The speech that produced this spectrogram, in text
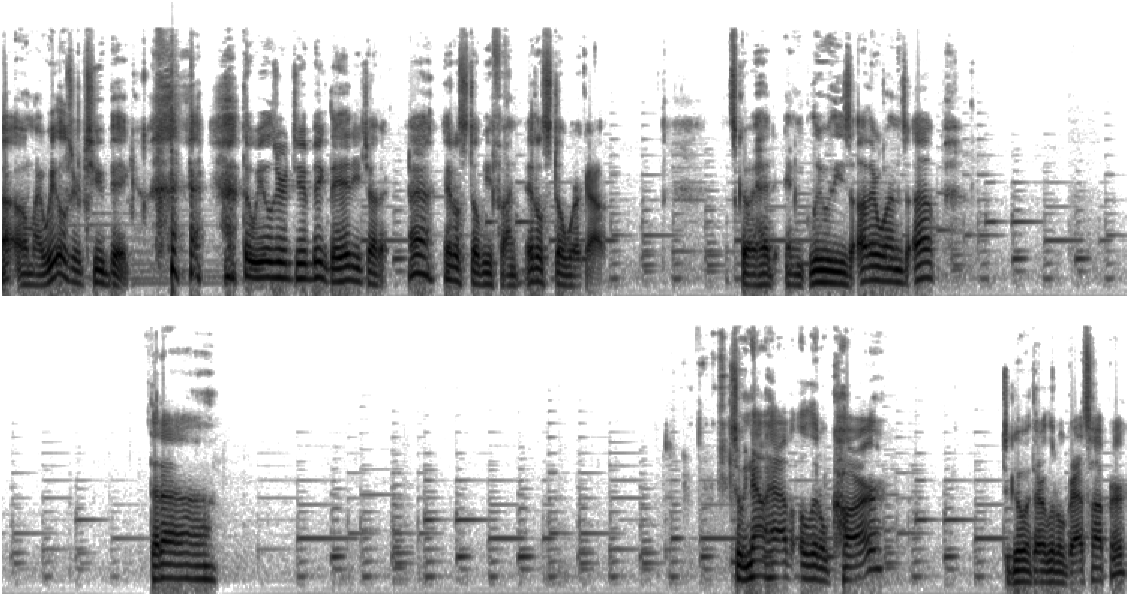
Uh-oh, my wheels are too big. the wheels are too big. They hit each other. Eh, it'll still be fun. It'll still work out. Let's go ahead and glue these other ones up. Ta-da! So we now have a little car to go with our little grasshopper.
